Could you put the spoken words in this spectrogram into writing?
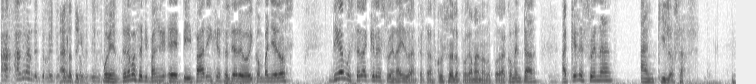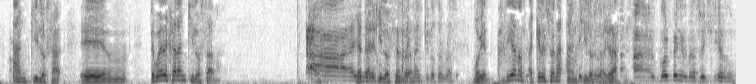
Ah, adelante, Tocayo. Haz lo tuyo. Muy que- bien, tenemos epifaringes el día de hoy, compañeros. Dígame usted a qué le suena, y durante el transcurso del programa nos lo podrá comentar, a qué le suena anquilosar. Anquilosar. Eh, te voy a dejar anquilosado. Ay, Ya te anquilosé el brazo. el. Muy bien, díganos a qué le suena anquilosar. Gracias. Ah, golpe en el brazo izquierdo.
